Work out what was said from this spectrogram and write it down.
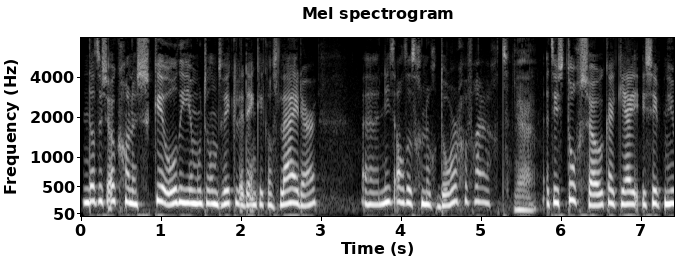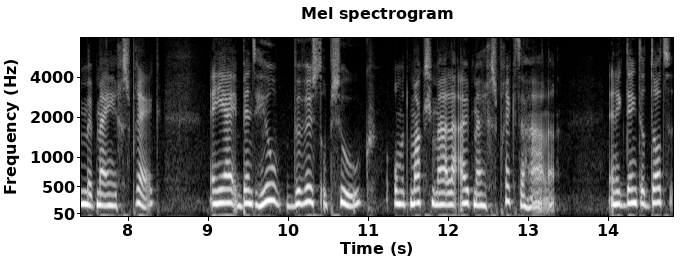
en dat is ook gewoon een skill die je moet ontwikkelen, denk ik, als leider. Eh, niet altijd genoeg doorgevraagd. Ja. Het is toch zo, kijk, jij zit nu met mij in gesprek. En jij bent heel bewust op zoek om het maximale uit mijn gesprek te halen. En ik denk dat dat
